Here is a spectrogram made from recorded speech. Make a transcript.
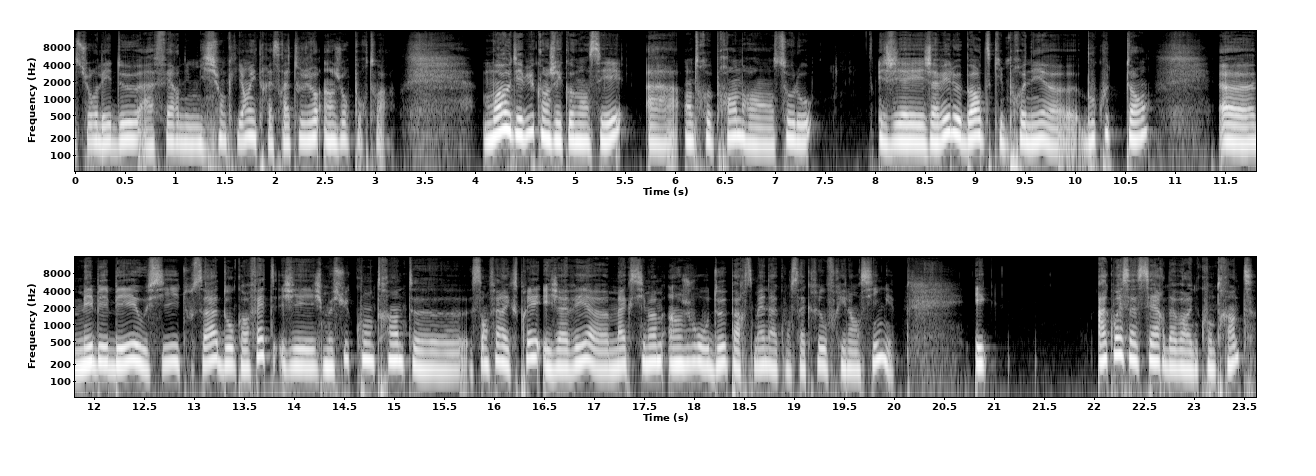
sur les deux à faire une mission client, il te restera toujours un jour pour toi. Moi, au début, quand j'ai commencé à entreprendre en solo, j'avais le board qui me prenait euh, beaucoup de temps, euh, mes bébés aussi, tout ça. Donc en fait, je me suis contrainte euh, sans faire exprès et j'avais maximum un jour ou deux par semaine à consacrer au freelancing. Et à quoi ça sert d'avoir une contrainte?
